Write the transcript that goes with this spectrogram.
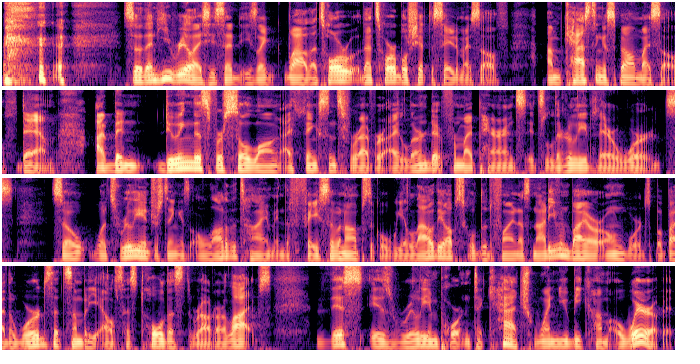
so then he realized, he said, he's like, wow, that's hor- that's horrible shit to say to myself. I'm casting a spell on myself. Damn. I've been doing this for so long. I think since forever. I learned it from my parents. It's literally their words. So, what's really interesting is a lot of the time, in the face of an obstacle, we allow the obstacle to define us not even by our own words, but by the words that somebody else has told us throughout our lives. This is really important to catch when you become aware of it.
